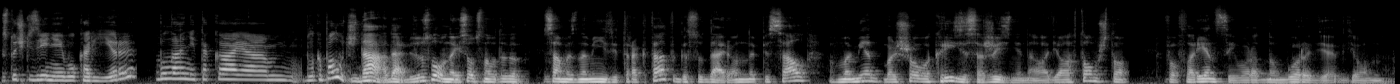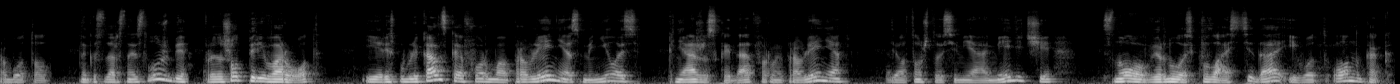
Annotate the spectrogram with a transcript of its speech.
с точки зрения его карьеры была не такая благополучная. Да, да, безусловно. И, собственно, вот этот самый знаменитый трактат «Государь» он написал в момент большого кризиса жизненного. Дело в том, что во Флоренции, его родном городе, где он работал на государственной службе, произошел переворот, и республиканская форма правления сменилась княжеской да, формой правления. Дело в том, что семья Медичи снова вернулась к власти, да, и вот он, как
